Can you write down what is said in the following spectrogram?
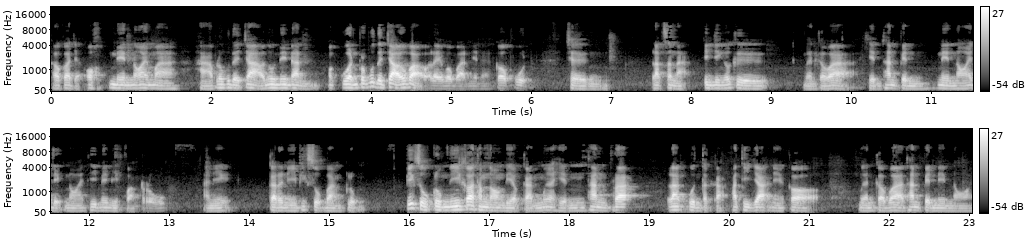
เขาก็จะอ๋อเนนน้อยมาหาพระพุทธเจ้านู่นนี่นั่นมากวนพระพุทธเจ้าหรือเปล่าอะไรประมาณนี้นะก็พูดเชิงลักษณะจริง ๆ ก็คือเหมือนกับว่าเห็นท่านเป็นเนนน้อยเด็กน้อยที่ไม่มีความรู้ อันนี้กรณีภิกษุบางกลุ่ม ภิกษุกลุ่มนี้ก็ทำนองเดียวกัน เมื่อเห็นท่านพระละกุลตกะพัทธิยะเนี่ยก็เหมือนกับว่าท่านเป็นเนนน้อย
